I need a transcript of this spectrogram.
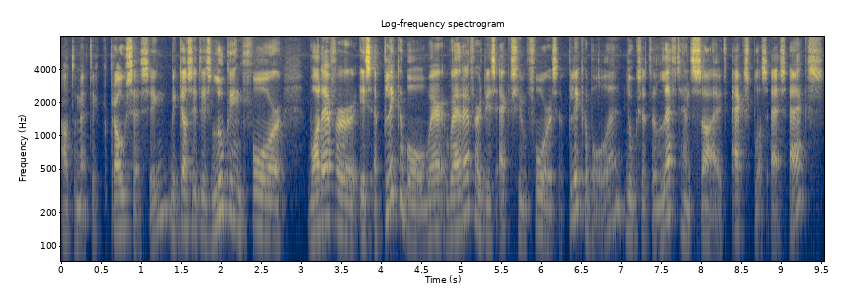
automatic processing because it is looking for whatever is applicable where, wherever this axiom 4 is applicable. Eh? It looks at the left hand side x plus sx.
